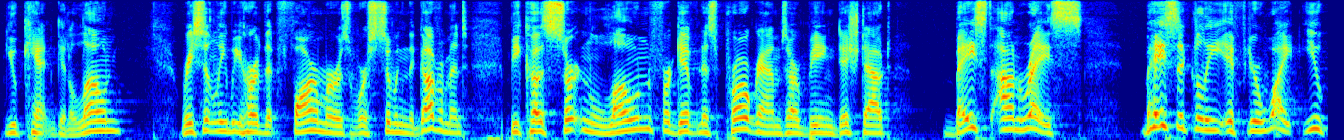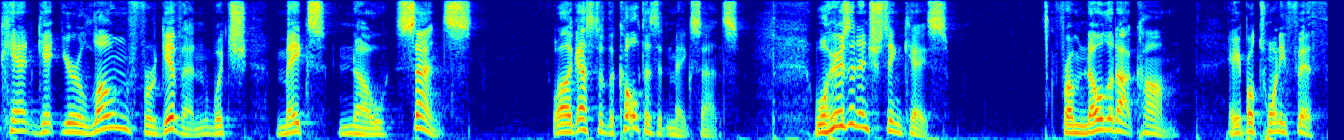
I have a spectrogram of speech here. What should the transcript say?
you can't get a loan. Recently, we heard that farmers were suing the government because certain loan forgiveness programs are being dished out based on race. Basically, if you're white, you can't get your loan forgiven, which makes no sense. Well, I guess to the cultists, it makes sense. Well, here's an interesting case from NOLA.com, April 25th.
